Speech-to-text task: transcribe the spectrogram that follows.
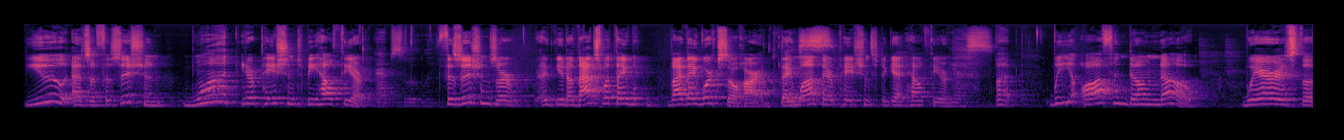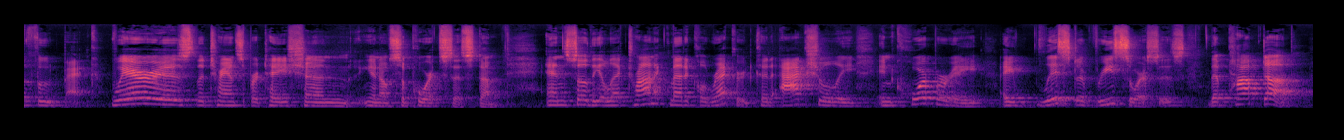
You, as a physician, want your patient to be healthier. Absolutely. Physicians are, you know, that's what they why they work so hard. They Yes. want their patients to get healthier. Yes. But we often don't know where is the food bank, where is the transportation, you know, support system. And so the electronic medical record could actually incorporate a list of resources that popped up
